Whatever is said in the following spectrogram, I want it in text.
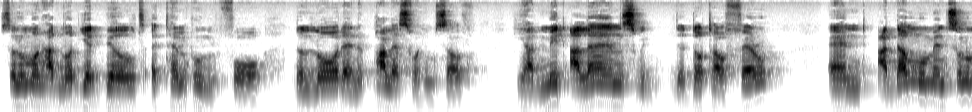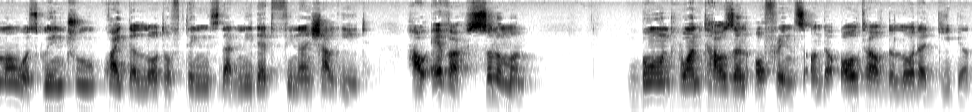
Solomon had not yet built a temple for the Lord and a palace for himself. He had made alliance with the daughter of Pharaoh. And at that moment, Solomon was going through quite a lot of things that needed financial aid. However, Solomon burned 1,000 offerings on the altar of the Lord at Gibeon.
